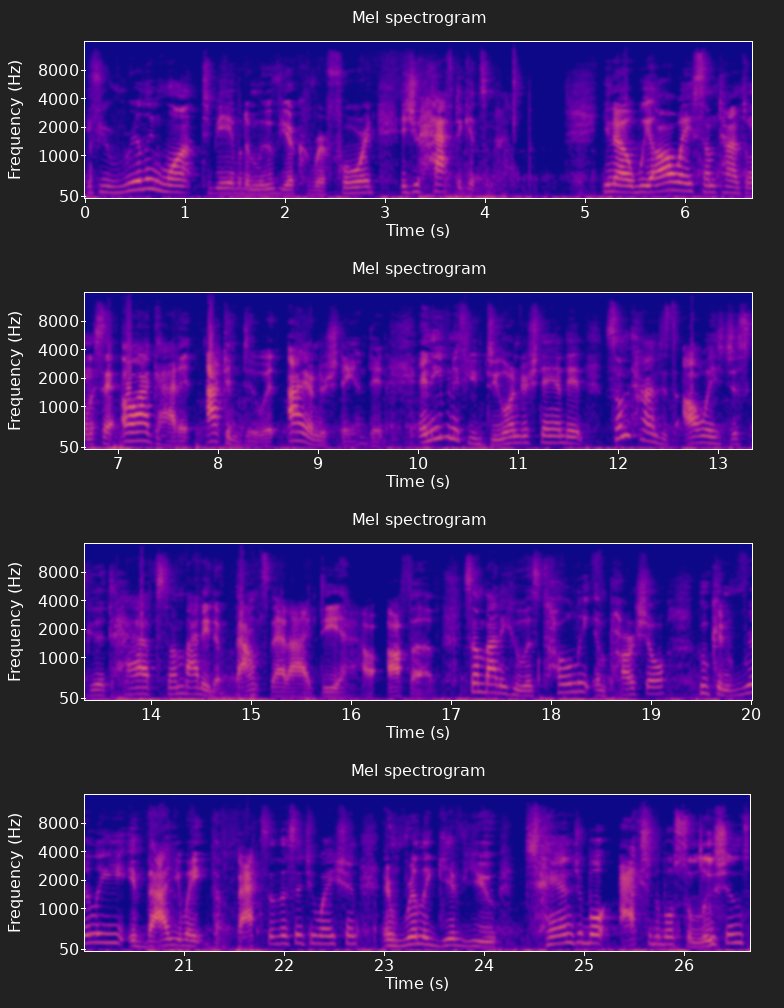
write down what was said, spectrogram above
if you really want to be able to move your career forward, is you have to get some help. You know, we always sometimes want to say, oh, I got it. I can do it. I understand it. And even if you do understand it, sometimes it's always just good to have somebody to bounce that idea off of. Somebody who is totally impartial, who can really evaluate the facts of the situation and really give you tangible, actionable solutions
